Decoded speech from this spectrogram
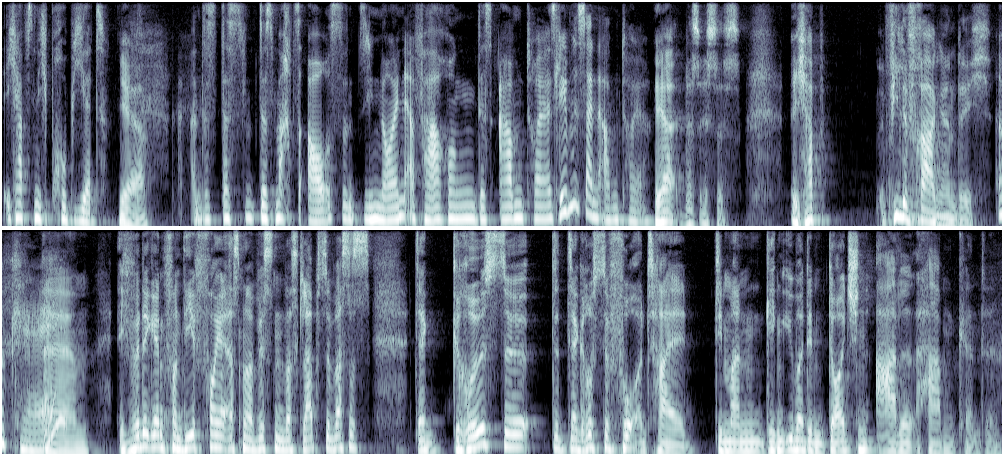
ich habe es nicht probiert. Ja. Das, das, das macht's aus. Und die neuen Erfahrungen, das Abenteuer. Das Leben ist ein Abenteuer. Ja, das ist es. Ich habe viele Fragen an dich. Okay. Ähm, ich würde gern von dir vorher erstmal wissen, was glaubst du, was ist der größte, der größte Vorurteil, den man gegenüber dem deutschen Adel haben könnte?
